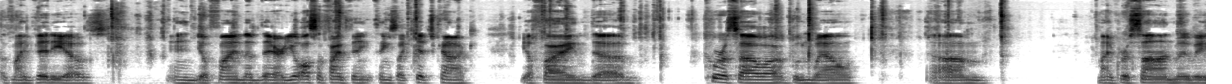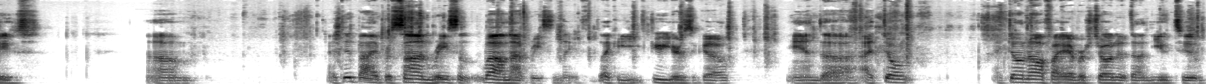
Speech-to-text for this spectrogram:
of my videos and you'll find them there. You'll also find th things like Hitchcock. You'll find uh, Kurosawa, Buñuel, um, my Bresson movies. Um, I did buy Bresson recent, well, not recently, like a few years ago, and uh, I don't, I don't know if I ever showed it on YouTube,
